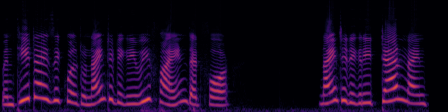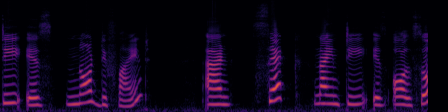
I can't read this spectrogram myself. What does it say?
When theta is equal to 90 degree we find that for 90 degree tan 90 is not defined and sec 90 is also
